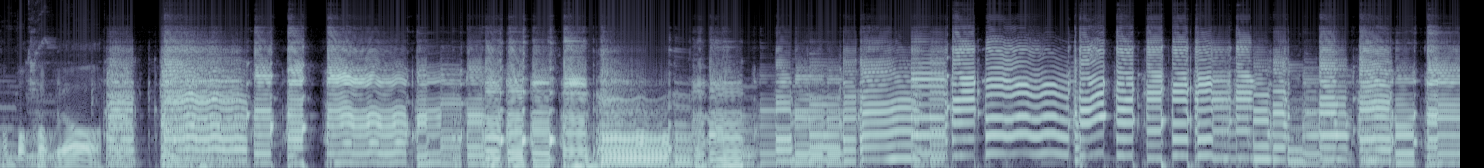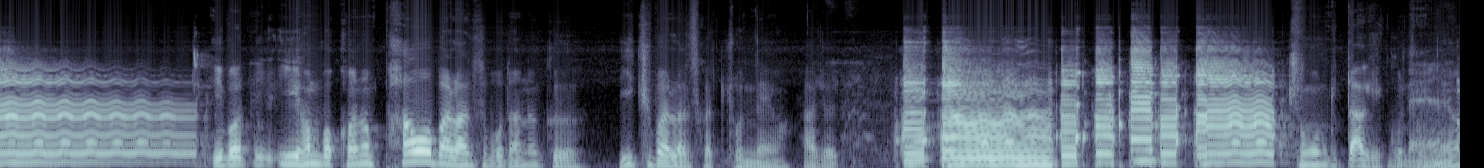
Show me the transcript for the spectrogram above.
humbucker고요. 이번 이, 이 humbucker는 파워 밸런스보다는 그 EQ 밸런스가 좋네요. 아주 중음도 딱 있고 네. 좋네요.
